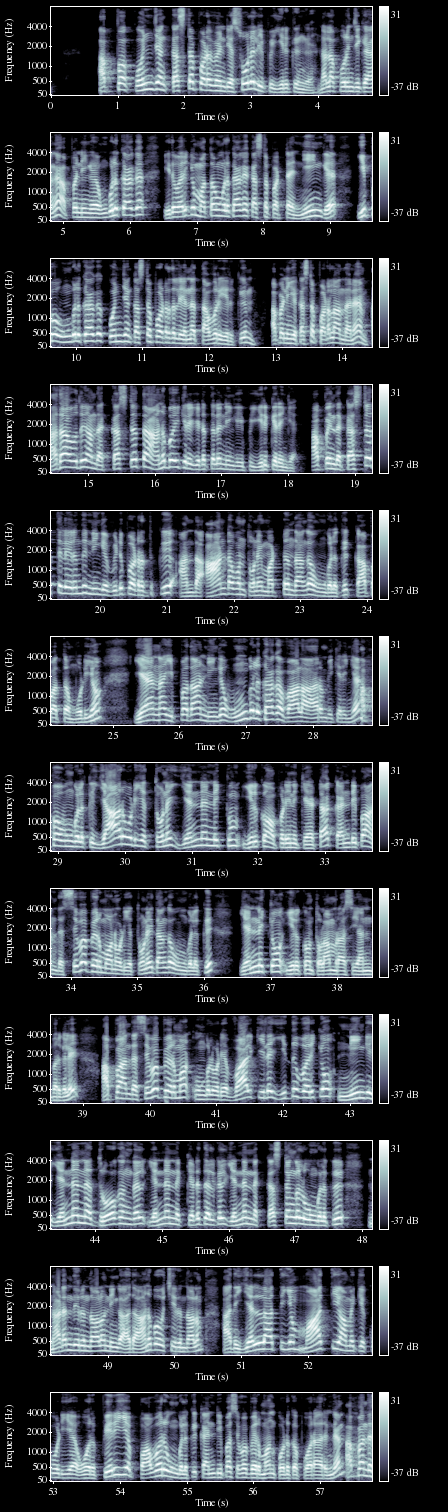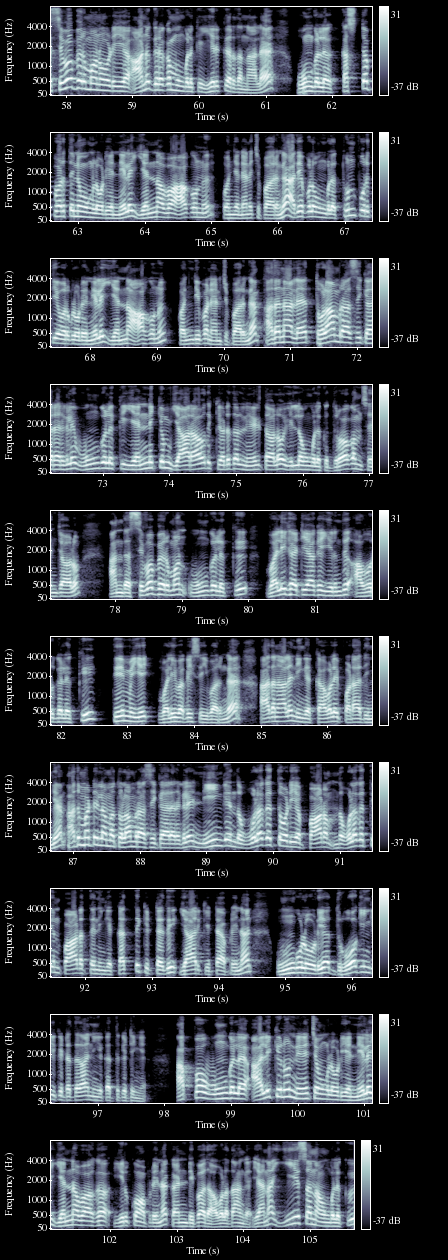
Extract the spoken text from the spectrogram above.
அப்போ கொஞ்சம் கஷ்டப்பட வேண்டிய சூழல் இப்போ இருக்குங்க. நல்லா புரிஞ்சுக்காங்க. அப்போ நீங்கள் உங்களுக்காக இது வரைக்கும் மற்றவங்களுக்காக கஷ்டப்பட்ட நீங்கள் இப்போ உங்களுக்காக கொஞ்சம் கஷ்டப்படுறதுல என்ன தவறு இருக்குது அப்போ நீங்கள் கஷ்டப்படலாம் தானே? அதாவது அந்த கஷ்டத்தை அனுபவிக்கிற இடத்துல நீங்கள் இப்போ இருக்கிறீங்க. அப்போ இந்த கஷ்டத்திலிருந்து நீங்கள் விடுபடுறதுக்கு அந்த ஆண்டவன் துணை மட்டும்தாங்க உங்களுக்கு காப்பாற்ற முடியும். ஏன்னா இப்போ தான் நீங்கள் உங்களுக்காக வாழ ஆரம்பிக்கிறீங்க. அப்போ உங்களுக்கு யாருடைய துணை என்னென்னைக்கும் இருக்கும் அப்படின்னு கேட்டால் கண்டிப்பாக அந்த சிவபெருமானுடைய துணை தாங்க உங்களுக்கு என்னைக்கும் இருக்கும் துலாம் ராசி அன்பர்களே. அப்போ அந்த சிவபெருமான் உங்களுடைய வாழ்க்கையில் இது வரைக்கும் நீங்கள் என்னென்ன துரோகங்கள் என்னென்ன கெடுதல்கள் என்னென்ன கஷ்டங்கள் உங்களுக்கு நடந்திருந்தாலும் நீங்கள் அதை அனுபவிச்சு இருந்தாலும் அது எல்லாத்தையும் மாற்றி அமைக்கக்கூடிய ஒரு பெரிய பவர் உங்களுக்கு கண்டிப்பாக சிவபெருமான் கொடுக்க போகிறாருங்க அப்போ அந்த சிவபெருமானுடைய அனுகிரகம் உங்களுக்கு இருக்கிறதுனால உங்களை கஷ்டப்படுத்தின உங்களுடைய நிலை என்னவா ஆகும்னு கொஞ்சம் நினச்சி பாருங்க. அதே போல் உங்களை துன்புறுத்தியவர்களுடைய நிலை என்ன ஆகும்னு கண்டிப்பாக நினச்சி பாருங்க. அதனால் துலாம் ராசிக்காரர்களே உங்களுக்கு என்றைக்கும் யாராவது கெடுதல் நினைத்தாலோ இல்லை உங்களுக்கு துரோகம் செஞ்சாலும் அந்த சிவபெருமான் உங்களுக்கு வழிகாட்டியாக இருந்து அவர்களுக்கு தீமையை வழிவகை செய்வாருங்க. அதனால் நீங்கள் கவலைப்படாதீங்க. அது மட்டும் இல்லாமல் துலாம் ராசிக்காரர்களே நீங்கள் இந்த உலகத்தோடைய பாடம் இந்த உலகத்தின் பாடத்தை நீங்கள் கற்றுக்கிட்டது யார்கிட்ட அப்படின்னா உங்களுடைய துரோகிங்க கிட்டத்தை தான் நீங்கள் கற்றுக்கிட்டீங்க அப்போ உங்களை அழிக்கணும்னு நினைச்சவங்களுடைய நிலை என்னவாக இருக்கும் அப்படின்னா கண்டிப்பாக அது அவ்வளோதாங்க ஏன்னா ஈசன் அவங்களுக்கு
